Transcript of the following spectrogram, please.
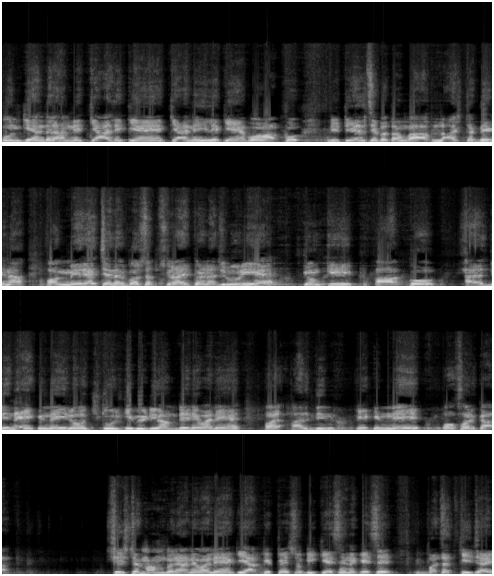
उनके अंदर हमने क्या लेके आए हैं, क्या नहीं लेके आए हैं, वो हम आपको डिटेल से बताऊँगा। आप लास्ट तक देखना। और मेरे चैनल को सब्सक्राइब करना ज़रूरी है, क्योंकि आपको हर दिन एक नई रोज टूल की वीडियो हम देने वाले हैं और हर दिन एक नए ऑफ़र का सिस्टम हम बनाने वाले हैं कि आपके पैसों की कैसे न कैसे बचत की जाए।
